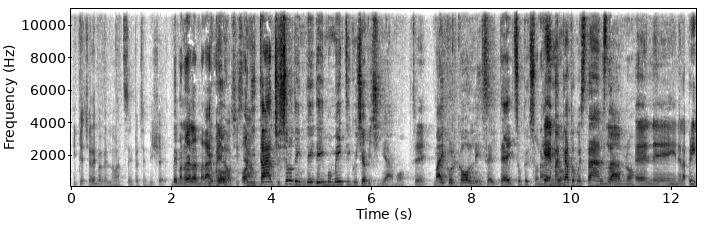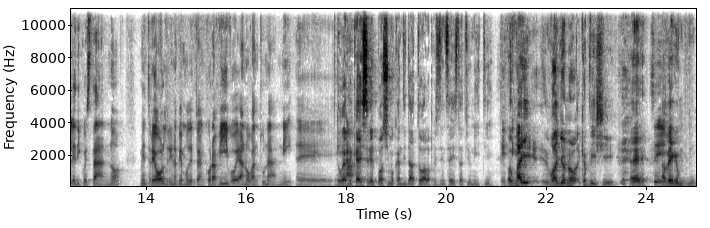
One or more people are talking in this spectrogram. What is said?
Ti piacerebbe avere il 96% di share? Beh, ma noi all'almanacco ogni tanto ci sono dei, dei- dei momenti in cui ci avviciniamo. Sì. Michael Collins è il terzo personaggio. Che è mancato quest'anno, Quest'anno. eh, ne- nell'aprile di quest'anno, mentre Aldrin abbiamo detto è ancora vivo e ha 91 anni. eh, Dovrebbe ha- essere il prossimo candidato alla presidenza degli Stati Uniti. Ormai eh, vogliono, capisci? Eh, Sì. Avere un-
